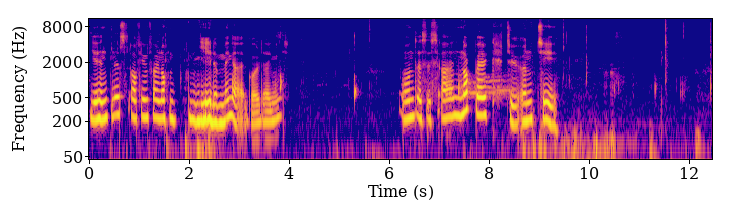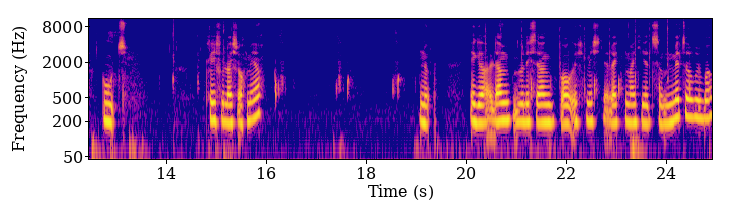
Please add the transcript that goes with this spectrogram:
Hier hinten ist auf jeden Fall noch jede Menge Gold eigentlich. Und es ist ein Knockback TNT. Gut. Kriege ich vielleicht auch mehr? Nö. Egal, dann würde ich sagen, baue ich mich direkt mal hier zur Mitte rüber.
